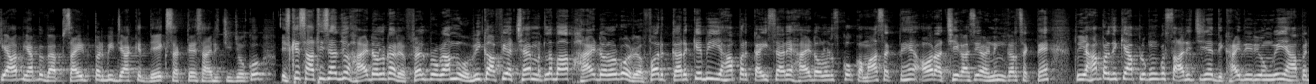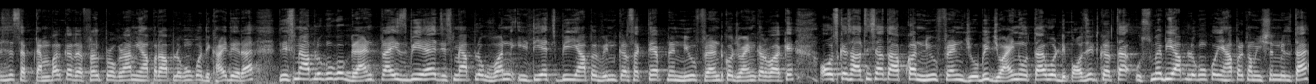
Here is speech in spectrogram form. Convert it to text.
कि आप यहाँ पर वेबसाइट पर भी जाके देख सकते हैं सारी चीज़ों को। इसके साथ ही साथ जो हाई डॉलर का रेफरल प्रोग्राम है, वो भी काफ़ी अच्छा है। मतलब आप हाई डॉलर को रेफर करके भी यहाँ पर कई सारे हाई डॉलर्स को कमा सकते हैं और अच्छी खासी अर्निंग कर सकते हैं। तो यहाँ पर देखिए आप लोगों को सारी चीज़ें दिखाई दे रही होंगी। यहाँ पर जैसे सेप्टेम्बर का रेफरल प्रोग्राम यहाँ पर आप लोगों को दिखाई दे रहा है, जिसमें आप लोगों को ग्रैंड प्राइज भी है, जिसमें आप लोग वन ई भी यहाँ पर विन कर सकते हैं अपने न्यू फ्रेंड को ज्वाइन करवा के। और उसके साथ ही साथ आपका न्यू फ्रेंड जो भी ज्वाइन होता है, वो डिपॉजिट करता है उसमें भी आप लोगों को यहाँ पर कमीशन मिलता है।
